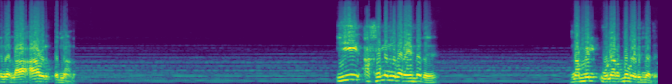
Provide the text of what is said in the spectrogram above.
എന്നുള്ള ആ- ഒരു ഒന്നാണ്. ഈ അഹം എന്ന് പറയുന്നത് നമ്മിൽ ഉണർന്നു വരുന്നത്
